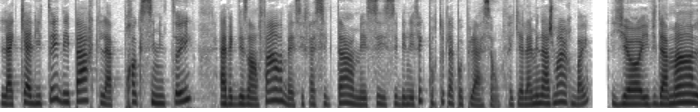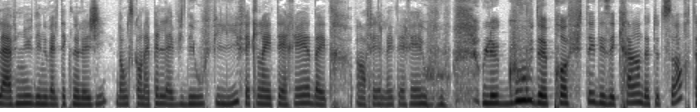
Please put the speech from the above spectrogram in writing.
la qualité des parcs, la proximité avec des enfants, ben c'est facilitant, mais c'est bénéfique pour toute la population. Fait que l'aménagement urbain, il y a évidemment l'avenue des nouvelles technologies, donc ce qu'on appelle la vidéophilie, fait que l'intérêt d'être, en fait, l'intérêt ou, le goût de profiter des écrans de toutes sortes.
